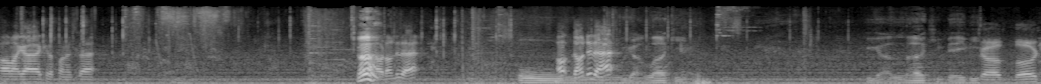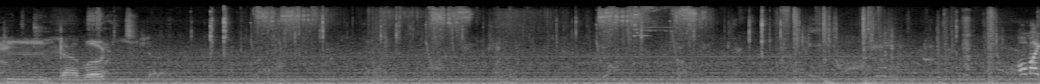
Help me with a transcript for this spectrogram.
Oh my god, I could have punished that. Oh, don't do that. Ooh, Oh, don't do that. We got lucky. We got lucky, baby. Got lucky. Got lucky. Shut up. Oh my.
